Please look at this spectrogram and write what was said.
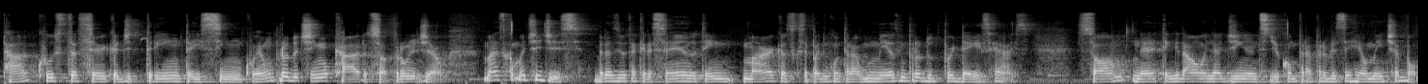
tá? Custa cerca de 35, é um produtinho caro só para um gel. Mas como eu te disse, Brasil tá crescendo, tem marcas que você pode encontrar o mesmo produto por 10 reais. Só, né, tem que dar uma olhadinha antes de comprar para ver se realmente é bom.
